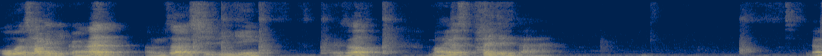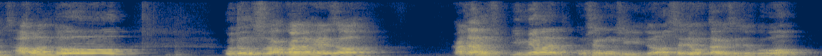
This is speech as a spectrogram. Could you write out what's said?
곱은 3이니까 3, 4, 12. 그래서 마이너스 8이 된다. 그다음 4번도 고등수학 과정에서 가장 유명한 곱셈 공식이죠. 세제곱 더하기 세제곱.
